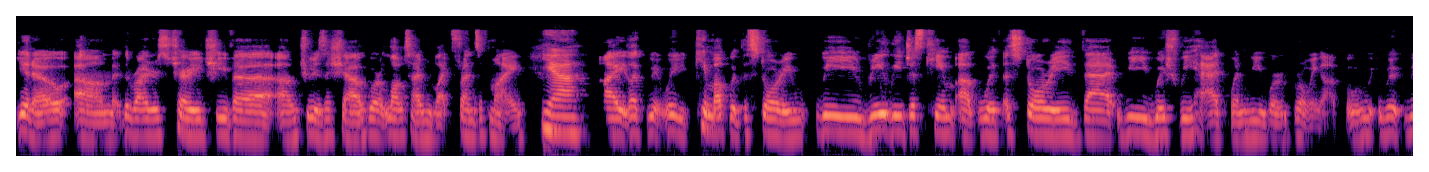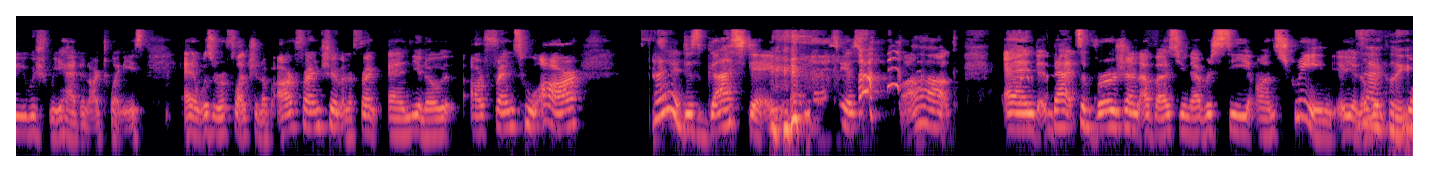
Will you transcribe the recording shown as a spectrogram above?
you know, um, the writers Cherry Chiva, um, Teresa Hsiao, who are longtime like friends of mine. Yeah. I like we, we came up with the story. We really just came up with a story that we wish we had when we were growing up. We, we, wish we had in our twenties, and it was a reflection of our friendship and a friend, and you know, our friends who are kind of disgusting, as fuck. And that's a version of us you never see on screen you know exactly.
